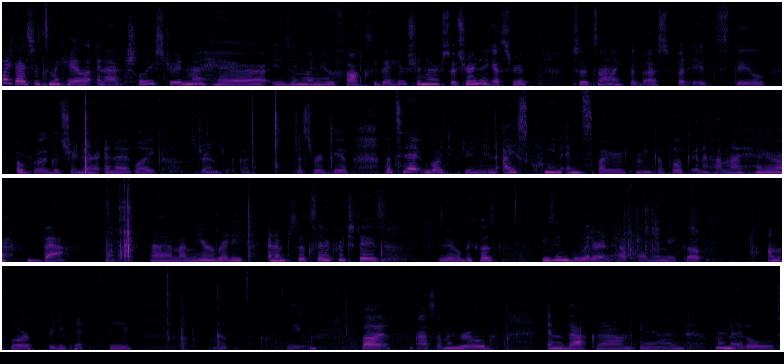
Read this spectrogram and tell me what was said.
Hi guys, it's Michaela and I actually straightened my hair using my new Foxybae hair straightener. So I straightened it yesterday, so it's not like the best, but it's still a really good straightener and it like straightens really good. Just a review. But today I'm going to be doing an Ice Queen inspired makeup look and I have my hair back and I have my mirror ready and I'm so excited for today's video because using glitter and have all my makeup on the floor, but you can't see because it's view. But I also have my robe in the background and my medals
